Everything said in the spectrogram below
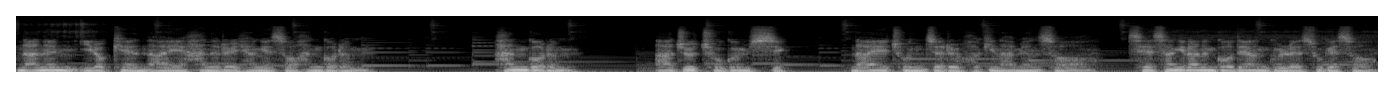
나는 이렇게 나의 하늘을 향해서 한 걸음, 한 걸음, 아주 조금씩 나의 존재를 확인하면서 세상이라는 거대한 굴레 속에서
